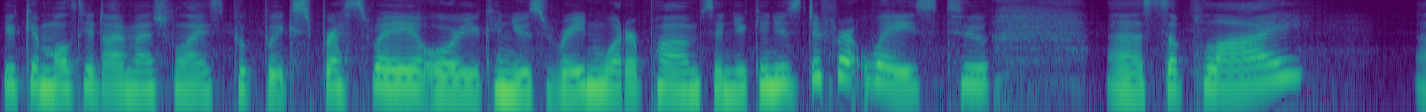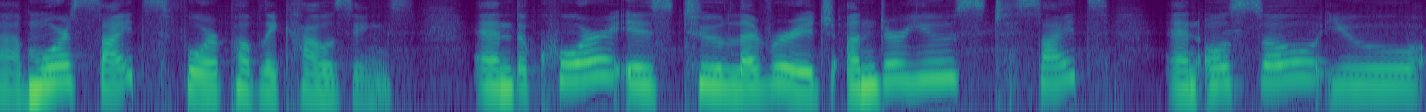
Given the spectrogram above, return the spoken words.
you can multidimensionalize Bukbu Expressway or you can use rainwater pumps and you can use different ways to supply uh, more sites for public housings. And the core is to leverage underused sites. And also, you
